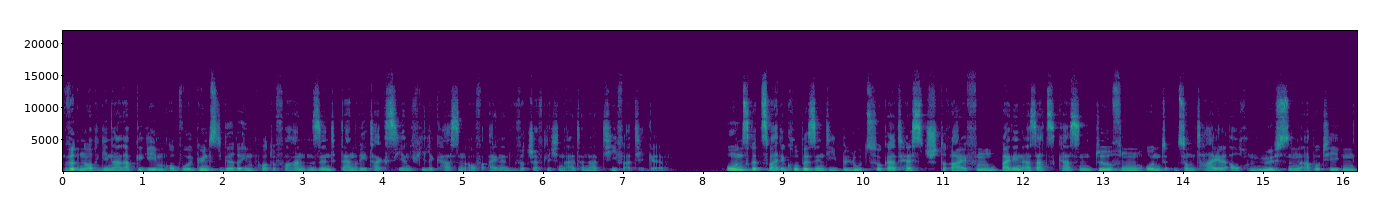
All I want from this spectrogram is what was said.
Wird ein Original abgegeben, obwohl günstigere Importe vorhanden sind, dann retaxieren viele Kassen auf einen wirtschaftlichen Alternativartikel. Unsere zweite Gruppe sind die Blutzuckerteststreifen. Bei den Ersatzkassen dürfen und zum Teil auch müssen Apotheken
